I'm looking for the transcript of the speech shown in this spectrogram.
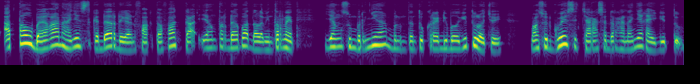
Atau bahkan hanya sekedar dengan fakta-fakta yang terdapat dalam internet yang sumbernya belum tentu kredibel gitu loh cuy. Maksud gue secara sederhananya kayak gitu.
